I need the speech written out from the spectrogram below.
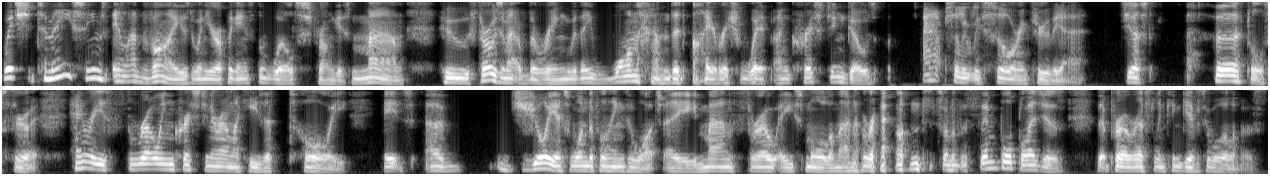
which to me seems ill advised when you're up against the world's strongest man, who throws him out of the ring with a one handed Irish whip, and Christian goes absolutely soaring through the air just hurtles through it. Henry is throwing Christian around like he's a toy. It's a joyous, wonderful thing to watch a man throw a smaller man around. it's one of the simple pleasures that pro wrestling can give to all of us.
